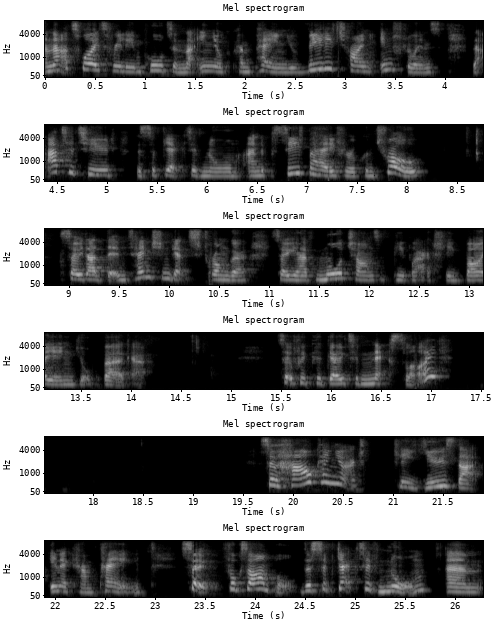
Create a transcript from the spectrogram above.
And that's why it's really important that in your campaign, you really try and influence the attitude, the subjective norm, and the perceived behavioral control so that the intention gets stronger so you have more chance of people actually buying your burger. So if we could go to the next slide. So how can you actually use that in a campaign? So for example, the subjective norm, um,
